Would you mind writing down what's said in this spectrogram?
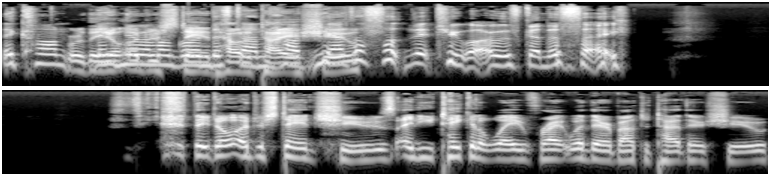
they can't. or they they don't no understand how to tie a Yeah, that's literally what I was gonna say. they don't understand shoes, and you take it away right when they're about to tie their shoe.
